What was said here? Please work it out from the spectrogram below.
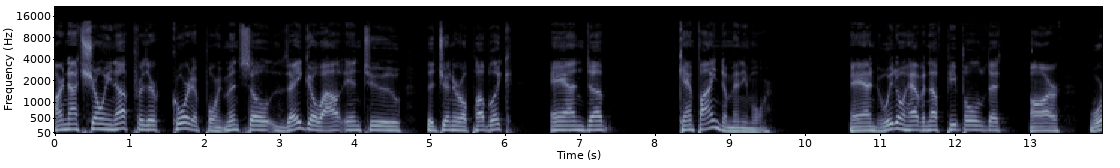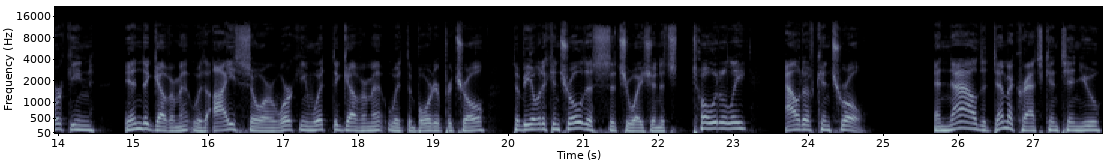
are not showing up for their court appointments, so they go out into the general public and uh, can't find them anymore. And we don't have enough people that are working in the government with ICE or working with the government with the Border Patrol to be able to control this situation. It's totally out of control. And now the Democrats continue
